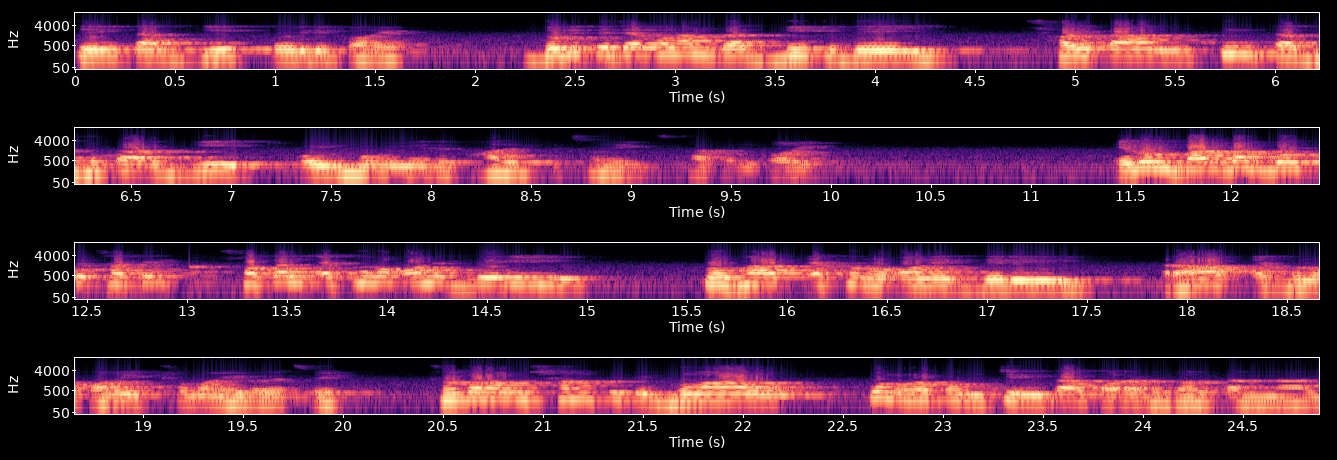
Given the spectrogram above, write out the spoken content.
তিনটা গিট তৈরি করে। দড়িতে যেমন আমরা গিট দেই, শয়তান তিনটা ধোকার গিট ওই মমিনের ঘাড়ের পেছনে স্থাপন করে। এবং বারবার বলতে থাকে, সকাল এখনও অনেক দেরি প্রভাত এখনও অনেক দেরি, রাত এখনও অনেক সময় রয়েছে। সুতরাং শান্তিতে ঘুমাও, কোন রকম চিন্তা করার দরকার নাই,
